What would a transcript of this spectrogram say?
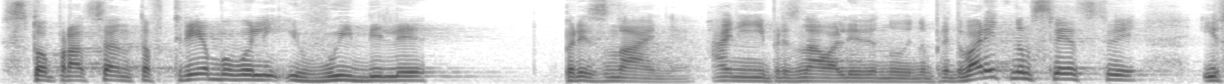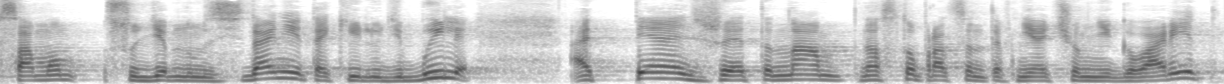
100% требовали и выбили признания. Они не признавали вину и на предварительном следствии, и в самом судебном заседании такие люди были. Опять же, это нам на 100% ни о чем не говорит,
